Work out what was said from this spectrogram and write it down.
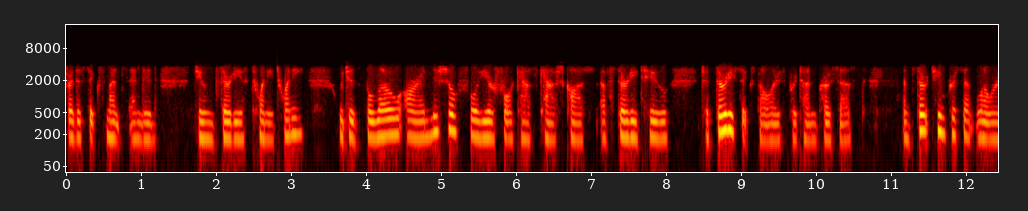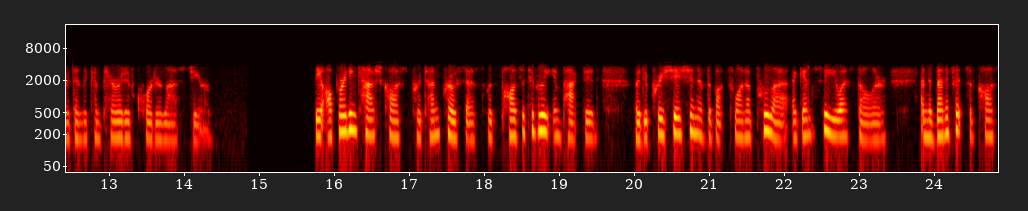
for the six months ended June 30th, 2020, which is below our initial full-year forecast cash costs of 32 to $36 per ton processed and 13% lower than the comparative quarter last year. The operating cash cost per ton processed was positively impacted by depreciation of the Botswana pula against the US dollar and the benefits of cost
